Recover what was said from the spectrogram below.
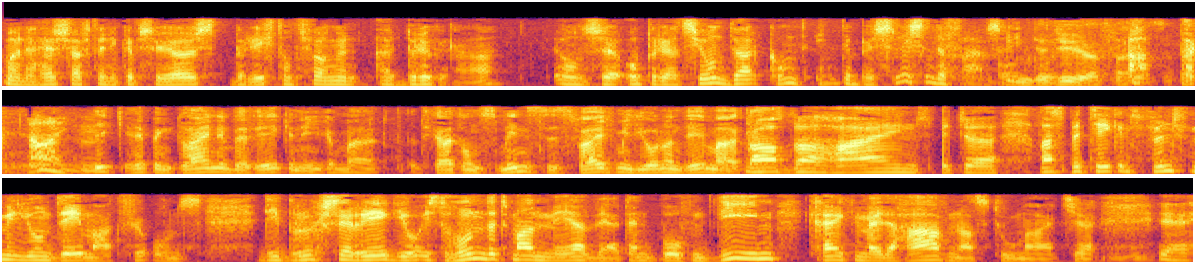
Mijn herschaft en ik heb zojuist bericht ontvangen uit Brugge. Ja? Onze operatie daar komt in de beslissende fase. In de duurfase. Ah, benign. Ik heb een kleine berekening gemaakt. Het gaat ons minstens 5 miljoen D-mark Aber Heinz, bitte. Was betekent 5 miljoen D-mark für uns? Die Brugse regio ist hundertmal meer wert. En bovendien krijgen wij de haven als toemaatje. Je,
